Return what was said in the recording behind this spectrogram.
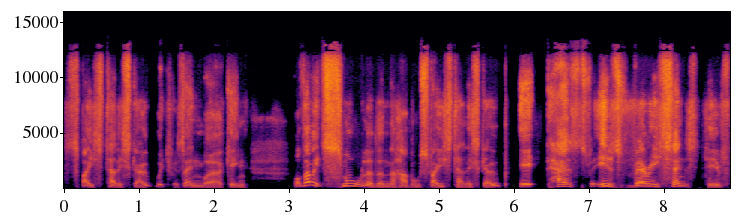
Space Telescope, which was then working. Although it's smaller than the Hubble Space Telescope, it has is very sensitive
